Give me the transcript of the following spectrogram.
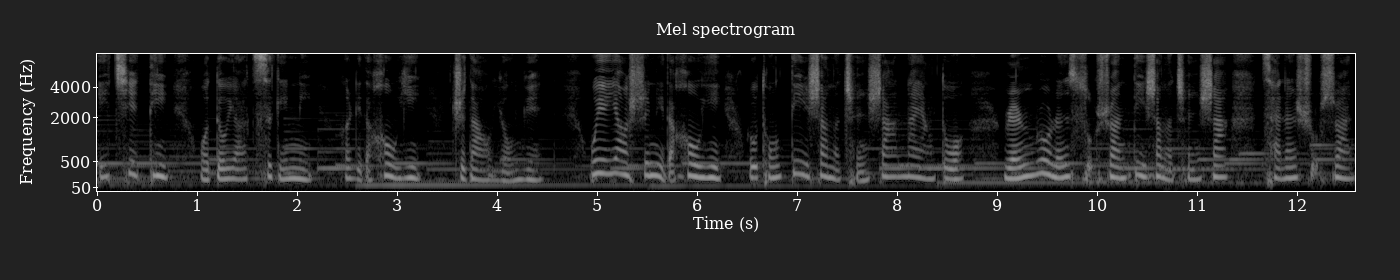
一切地，我都要赐给你和你的后裔，直到永远。我也要使你的后裔如同地上的尘沙那样多。人若能数算地上的尘沙，才能数算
